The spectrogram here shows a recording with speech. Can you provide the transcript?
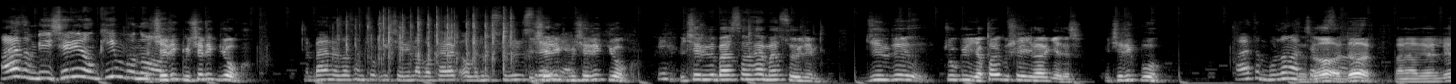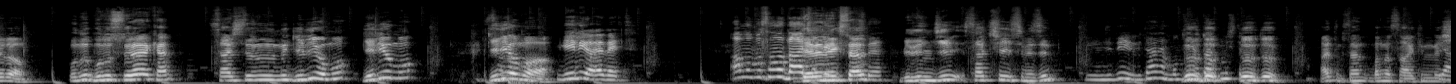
Hayatım bir içeriğini okuyayım bunu. İçerik mi içerik yok. Ben de zaten çok içeriğine bakarak alırım sürür sürerim İçerik ya. mi içerik yok. İçeriğini ben sana hemen söyleyeyim. Cildi çok iyi yapar bir şeyler gelir. İçerik bu. Hayatım buradan atacaksın. Dur dur. Ben ayarlıyorum. Bunu bunu sürerken saçlarının önüne geliyor mu? Geliyor mu? Geliyor mu? Geliyor evet. Ama bu sana daha çok Geleneksel yakıştı. birinci saç şeysimizin. Birinci değil bir tane montunu Dur dur dur dur. Hayatım sen bana sakinleş. Ya.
